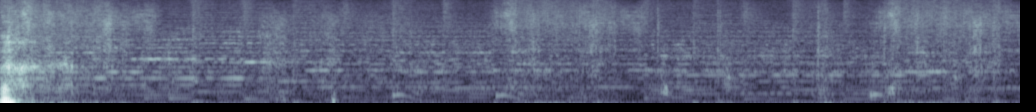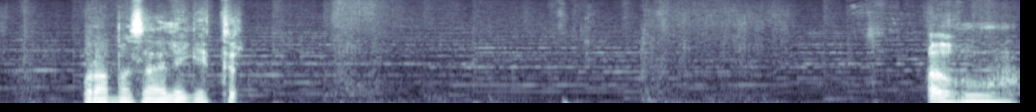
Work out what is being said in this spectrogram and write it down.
Heh. Vuramaz hale getir. Oh.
